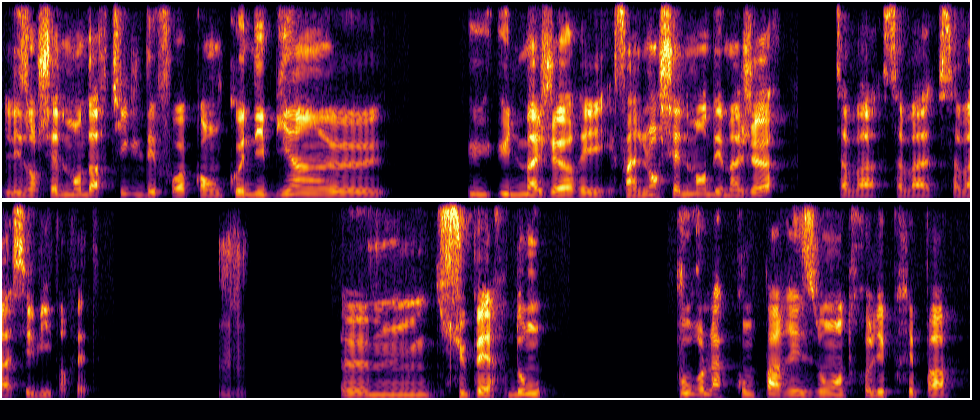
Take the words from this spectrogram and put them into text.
les enchaînements d'articles, des fois, quand on connaît bien euh, une majeure, et, enfin l'enchaînement des majeures, ça va, ça va, ça va assez vite en fait. Mhm. Euh, super. Donc, pour la comparaison entre les prépas,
